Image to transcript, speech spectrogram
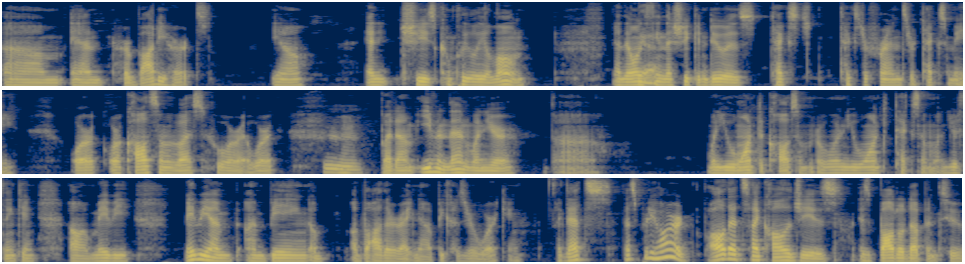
um, and her body hurts, you know, and she's completely alone. And the only Yeah. thing that she can do is text text her friends or text me, or or call some of us who are at work Mm. but um, even then when you're uh, when you want to call someone or when you want to text someone you're thinking oh maybe maybe i'm i'm being a, a bother right now because you're working like that's that's pretty hard all that psychology is is bottled up into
